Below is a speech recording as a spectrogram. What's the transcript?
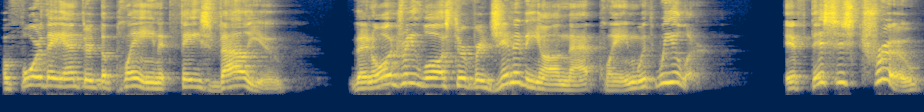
before they entered the plane at face value, then Audrey lost her virginity on that plane with Wheeler. If this is true,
